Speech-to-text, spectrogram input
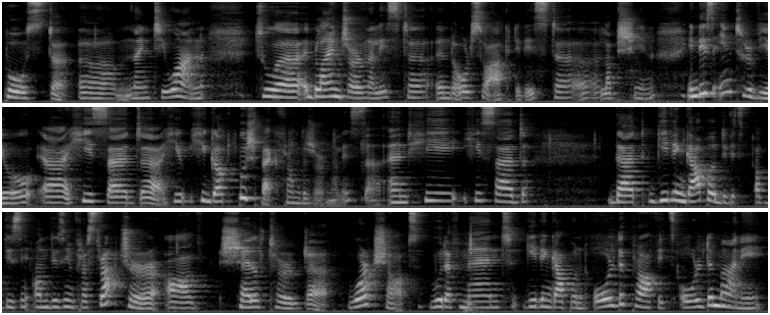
post um, 91 to a, a, blind journalist uh, and also activist, uh, Lapshin. In this interview, uh, he said uh, he, he got pushback from the journalist uh, and he, he said that giving up of this, of this, on this infrastructure of sheltered uh, workshops would have meant giving up on all the profits, all the money,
